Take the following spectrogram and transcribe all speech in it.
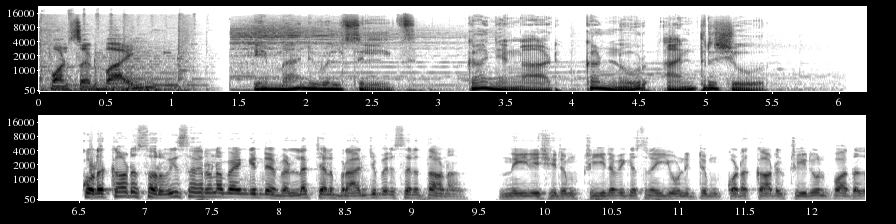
sponsored by Emmanuel silks Kanhangad Kannur and Thrissur. Kodakkad service സഹകരണ ബാങ്കിന്റെ വെള്ളച്ചൽ ബ്രാഞ്ച് പരിസരത്താണ് നീലേശ്വരം ക്ഷീരവികസന യൂണിറ്റും കൊടക്കാട് ക്ഷീരോത്പാദക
